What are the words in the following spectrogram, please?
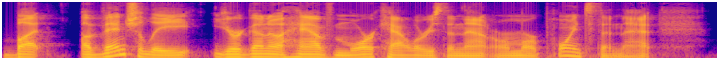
but eventually you're going to have more calories than that or more points than that.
